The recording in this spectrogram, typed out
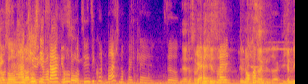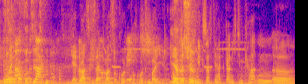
aus. Ja, Technik sagt, oh, vor 10 Sekunden war ich noch bei Kel. So. Ja, das habe Ja, ich nicht ist gesagt. halt- ich habe nicht du gesagt. gesagt. Ich habe nicht gesagt, ich war hast vor 10 gesagt, Sekunden. Ja, du hast gesagt, du warst abgestochen. vor kurzem bei ihr. Ja, Auch das stimmt. Technik sagt, der hat gar nicht den Karten, äh,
